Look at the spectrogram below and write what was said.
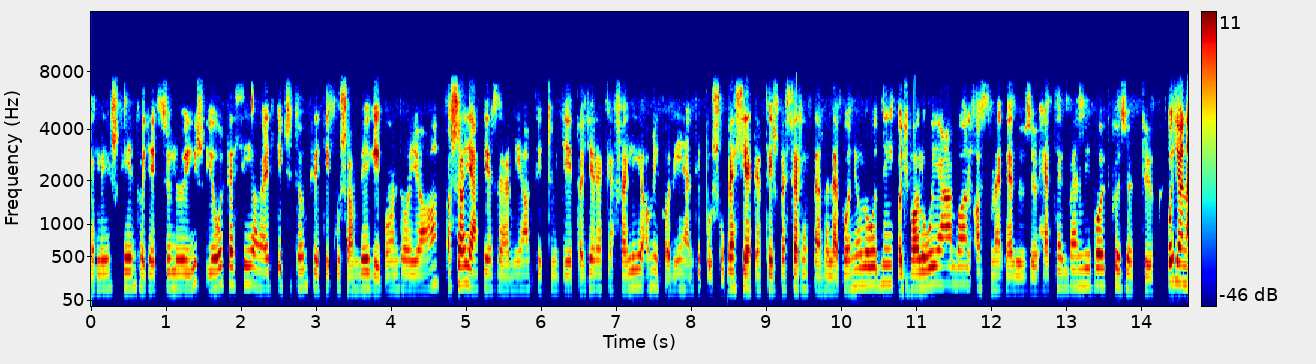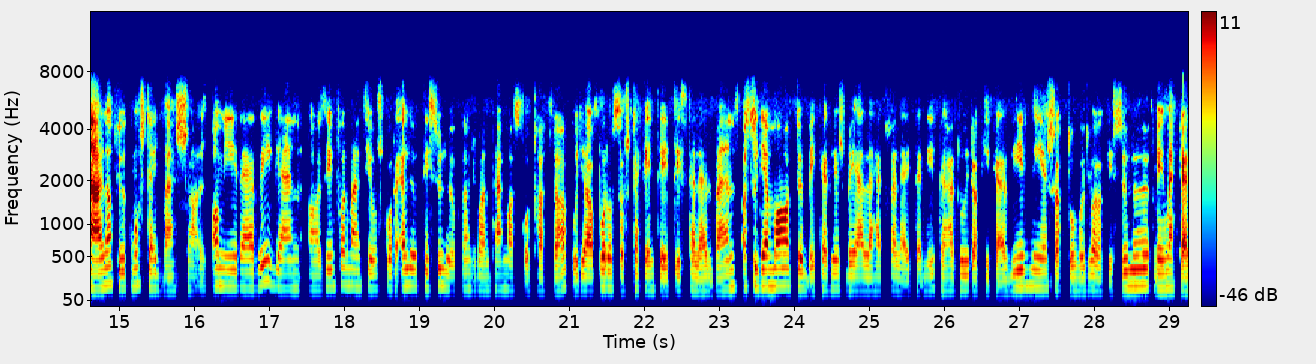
alapvezérlésként, hogy egy szülő is jól teszi, ha egy kicsit önkritikusan végig gondolja a saját érzelmi attitűdjét a gyereke felé, amikor ilyen típusú beszélgetésbe szeretne vele bonyolódni, hogy valójában azt megelőző hetekben mi volt közöttük. Hogyan állnak ők most egymással? Amire régen az információs kor előtti szülők nagyban támaszkodhattak, ugye a poroszos tekintély tiszteletben, azt ugye ma többé-kevésbé el lehet felejteni, tehát újra ki kell vívni, és attól, hogy valaki szülő, még meg kell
